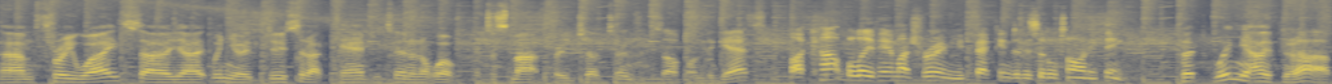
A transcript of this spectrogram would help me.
um, three way. So uh, when you do set up camp, you turn it on. Well, it's a smart fridge, so it turns itself on to gas. I can't believe how much room you packed into this little tiny thing. But when you open it up,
